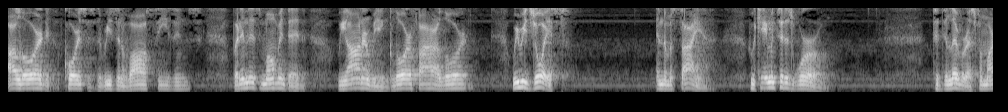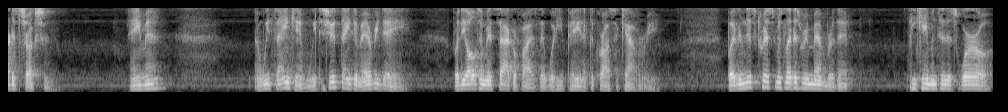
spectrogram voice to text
our Lord, of course, is the reason of all seasons. But in this moment that we honor, we glorify our Lord, we rejoice in the Messiah who came into this world to deliver us from our destruction. Amen. And we thank him. We should thank him every day for the ultimate sacrifice that what he paid at the cross of Calvary. But in this Christmas, let us remember that he came into this world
